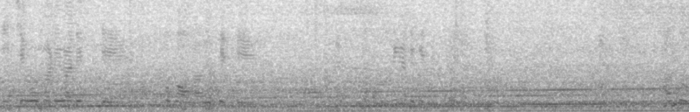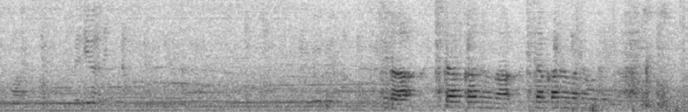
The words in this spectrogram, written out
いちご狩りができて、そばが出てて、それができてあとは、釣りができた。夜なんか、こちら、北カヌガ、北カヌガでございます。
